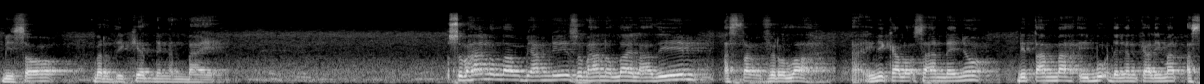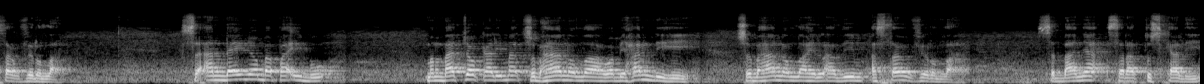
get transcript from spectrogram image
bisa berzikir dengan baik Subhanallah bihamdi subhanallahil azim astaghfirullah. Nah, ini kalau seandainya ditambah ibu dengan kalimat astaghfirullah. Seandainya Bapak Ibu membaca kalimat subhanallah wa bihamdihi subhanallahil azim astaghfirullah sebanyak 100 kali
